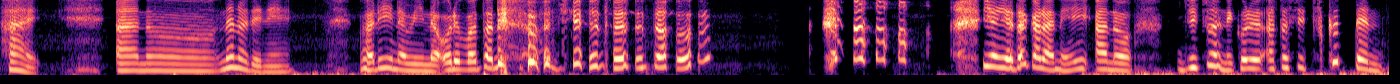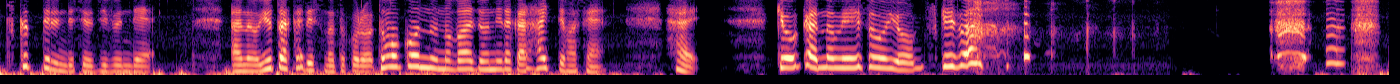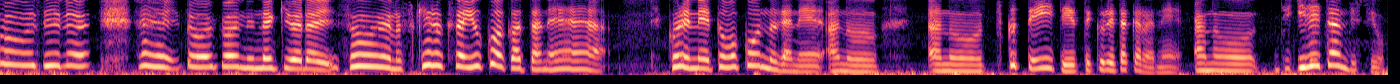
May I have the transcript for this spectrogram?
はい。あのー、なのでね、悪いなみんな、俺バタル、間違えたるだ。いやいや、だからね、あの、実はね、これ私作ってん、作ってるんですよ、自分で。あの、豊かですのところ。ともこんぬのバージョンにだから入ってません。はい。共感の瞑想よ、すけさん。面白い。はい。ともこんぬ泣き笑い。そうなの。スケロクさんよくわかったね。これね、ともこんぬがね、あの、あの、作っていいって言ってくれたからね、あの、入れたんですよ。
